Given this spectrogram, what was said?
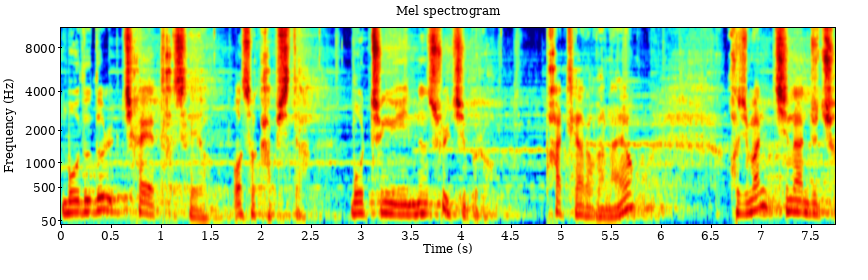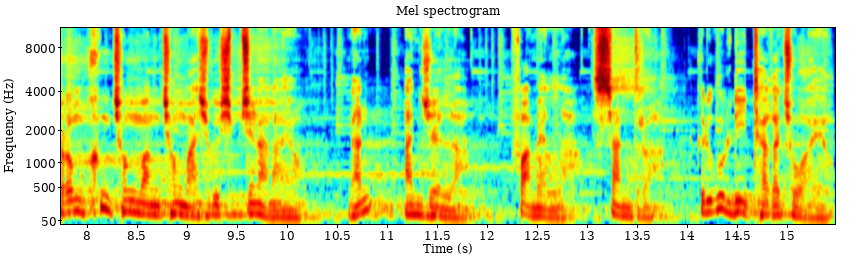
모두들 차에 타세요. 어서 갑시다. 모퉁이에 있는 술집으로 파티하러 가나요? 하지만 지난주처럼 흥청망청 마시고 싶진 않아요. 난 안젤라, 파멜라, 산드라 그리고 리타가 좋아요.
